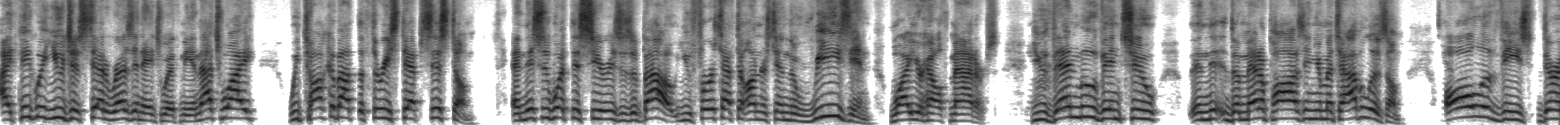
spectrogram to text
I think what you just said resonates with me. And that's why we talk about the three step system. And this is what this series is about. You first have to understand the reason why your health matters. Yeah. You then move into the, the menopause in your metabolism all of these there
